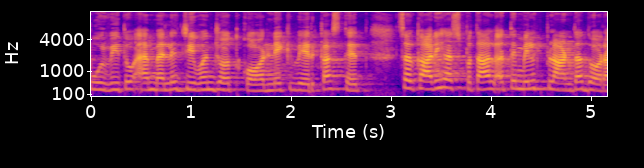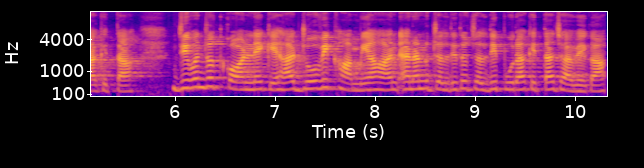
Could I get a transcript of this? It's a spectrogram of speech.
ਪੂਰਬੀ ਤੋਂ ਐਮਐਲਏ ਜੀਵਨਜੋਤ ਕੌਰ ਨੇ ਵੇਰਕਾ ਸਥਿਤ ਸਰਕਾਰੀ ਹਸਪਤਾਲ ਅਤੇ ਮਿਲਕ ਪਲਾਂਟ ਦਾ ਦੌਰਾ ਕੀਤਾ। ਜੀਵਨਜੋਤ ਕੌਰ ਨੇ ਕਿਹਾ, ਜੋ ਵੀ ਖਾਮੀਆਂ ਹਨ, ਇਹਨਾਂ ਨੂੰ ਜਲਦੀ ਤੋਂ ਜਲਦੀ ਪੂਰਾ ਕੀਤਾ ਜਾਵੇਗਾ।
